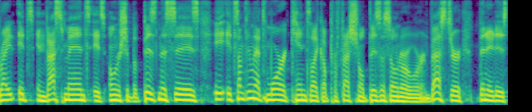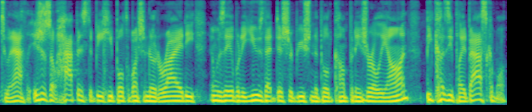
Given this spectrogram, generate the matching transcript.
right? It's investments, it's ownership of businesses. It's something that's more akin to like a professional business owner or investor than it is to an athlete. It just so happens to be he built a bunch of notoriety and was able to use that distribution to build companies early on because he played basketball.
